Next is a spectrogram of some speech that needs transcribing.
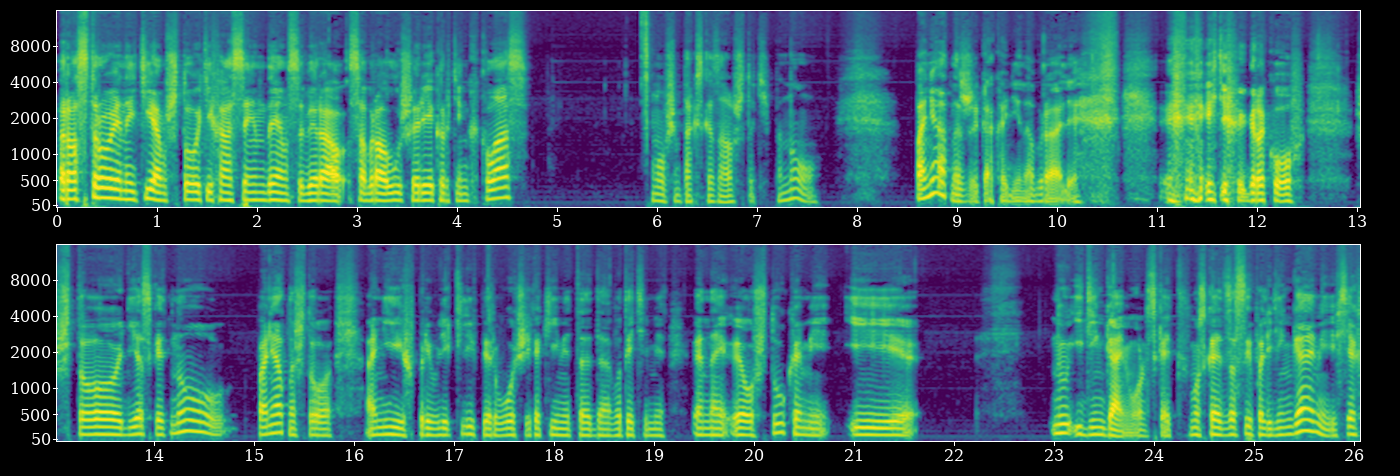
расстроенный тем, что Техас A&M собирал, собрал лучший рекрутинг-класс, в общем, так сказал, что типа, ну, понятно же, как они набрали этих игроков, что, дескать, ну, понятно, что они их привлекли в первую очередь какими-то, да, вот этими NIL штуками и, ну, и деньгами, можно сказать. Можно сказать, засыпали деньгами и всех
